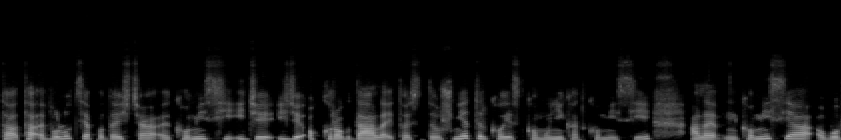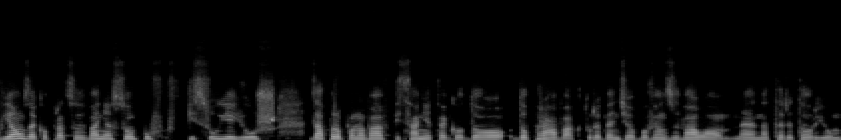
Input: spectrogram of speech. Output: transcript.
ta ta ewolucja podejścia, komisji idzie idzie o krok dalej. To jest to już nie tylko jest komunikat komisji, ale, mm, komisja obowiązek opracowywania SUMP-ów wpisuje już zaproponowała wpisanie tego do do prawa, które będzie obowiązywało, na terytorium,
